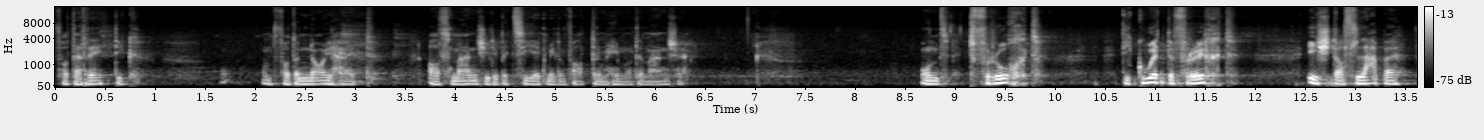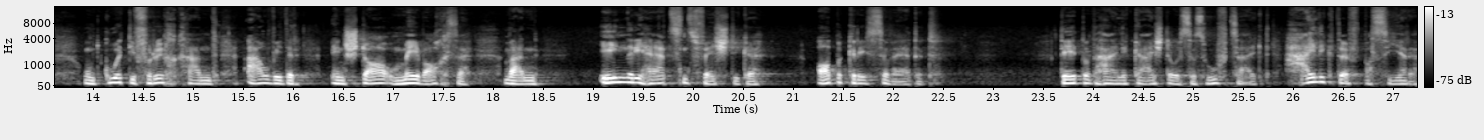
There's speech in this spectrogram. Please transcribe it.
von der Rettung und von der Neuheit als Mensch in der Beziehung mit dem Vater im Himmel der Menschen. Und die Frucht, die gute Frucht, ist das Leben. Und gute Früchte können auch wieder entstehen und mehr wachsen, wenn innere Herzensfestungen abgerissen werden. Dort, wo der Heilige Geist uns das aufzeigt. Heilig darf passieren.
